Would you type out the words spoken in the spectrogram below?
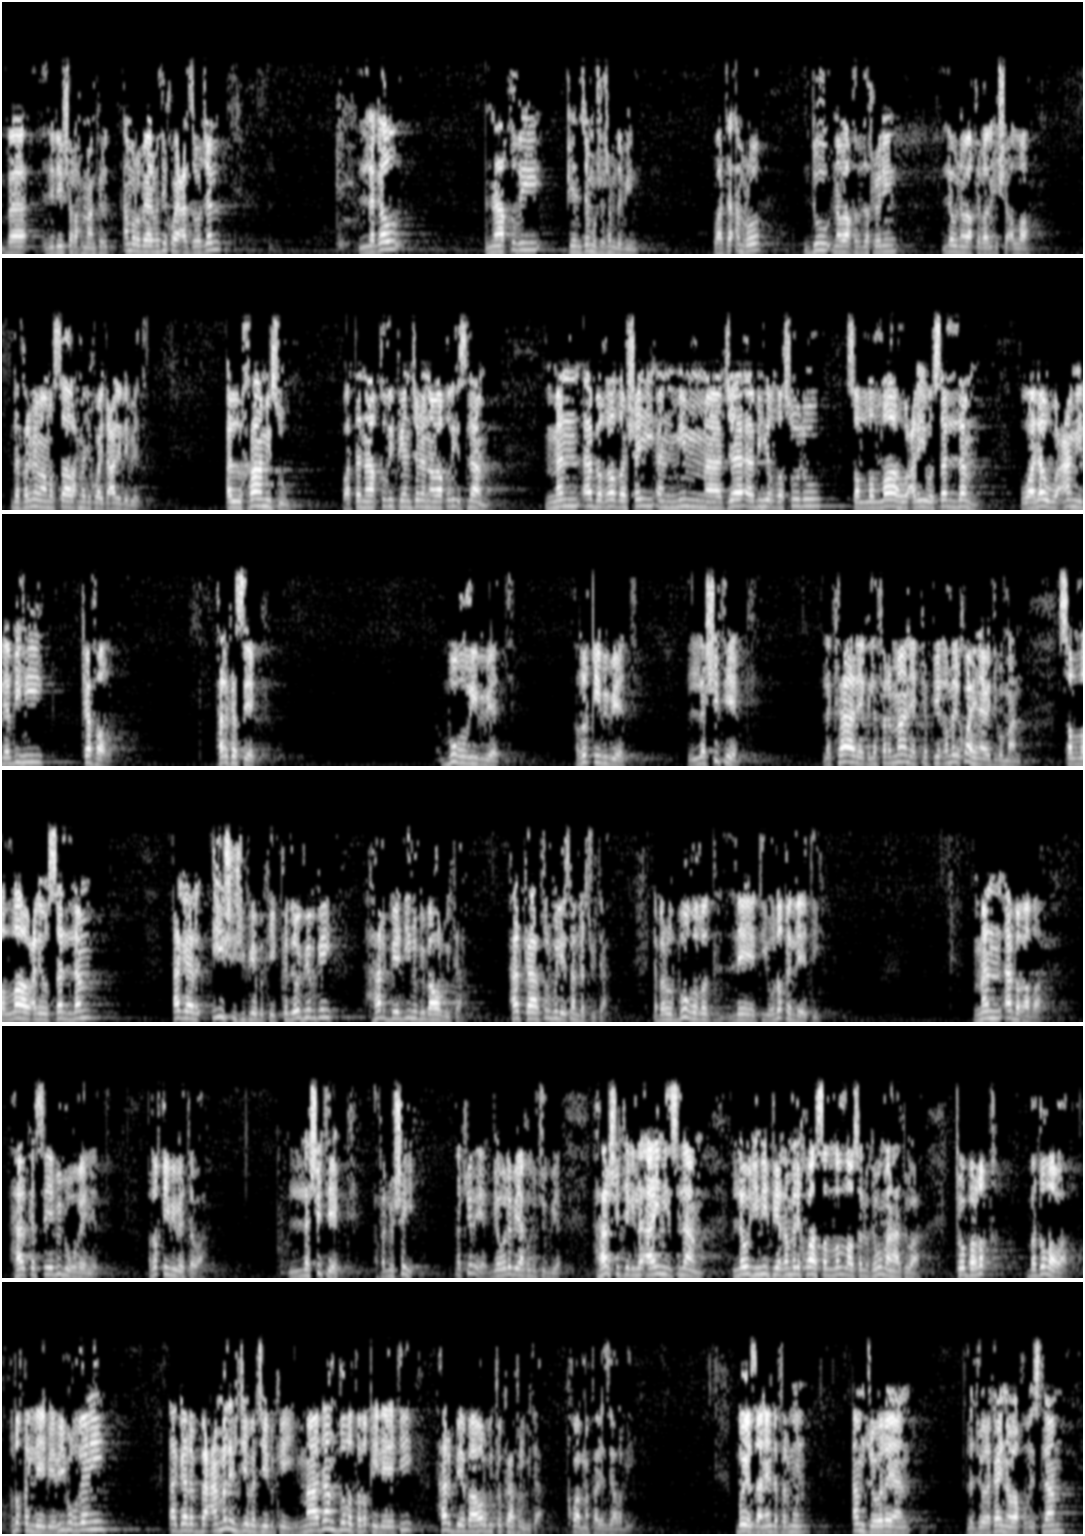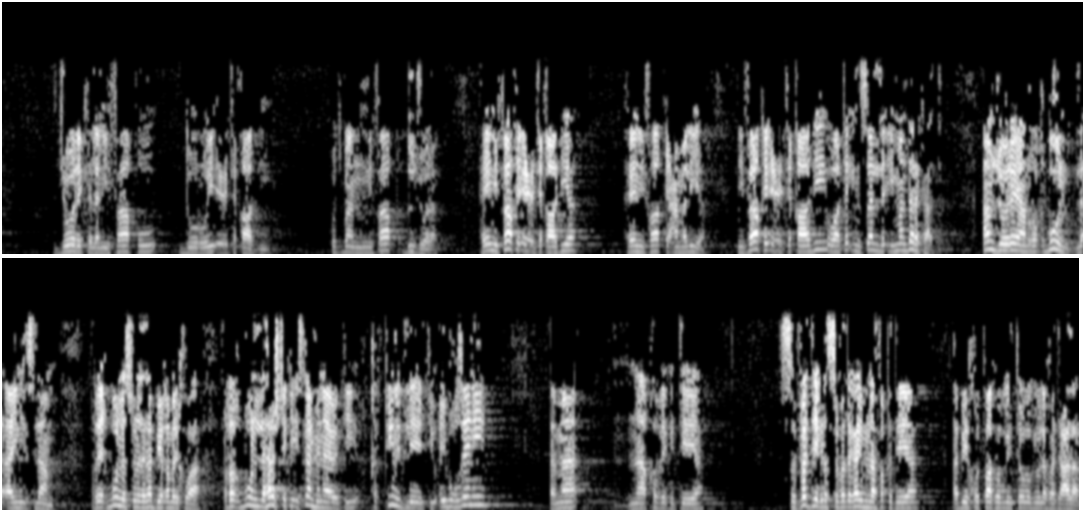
بە دیری شەڕحمان کرد. ئەمڕۆ بە یارمەتی خۆی عەزە وەجەل لەگەڵ ناقضی پێنجەم و شەشەم دەبین واتە ئەمڕۆ دوو نەواقض دەخوێنین لەو نەواقضانە ئینشاء الله دەفەرمێ مامۆستا ڕەحمەتی خۆی تعالی لەبێت الخامس وتناقضي بينجم نواقض الإسلام من أبغض شيئا مما جاء به الرسول صلى الله عليه وسلم ولو عمل به كفر هركسيك بغضي ببيت رقي ببيت لشتيك لكارك لفرمانك كفي غمر إخواه ناويتي بمان صلى الله عليه وسلم أجر إيشي شي في بكي كدوي في بكي هر بيدين وبباور بيتا هر كافر بولي إسلام درشوتا لبرو بغض ليتي ورق ليتي. من أبغض هر كسي ببغضينيت رقي ببيتوا لشتيك أفلم الشيء نكرية قولة بياخذ بتشوك بيها هر شتيك لآين إسلام لو ديني في غمر إخوة صلى الله عليه وسلم كمو من هاتوا؟ تو برق بدلوا. رق اللي بي ببغضيني أقر بعملش جيب جيبكي؟ ما دام ضلت الرقي ليتي هر بيباور بيتو كافر بيتا. إخوة ما فارز يا ربي. بۆیە زانێن دەفەرمونون ئەم جۆرەیان لە جۆرەکەی نەواقف ئیسلام جۆرێکە لە نیفاق و دووڕووی اعتقادی وتبان نفاق دوو جۆرە هەیە نفاق اعتقادیە هەیە نفاق عملیە نفاق اعتقادی واتە ئینسان لە ئیمان دەرەکات ئەم جۆرەیان ڕقبوون لە ئاینی ئیسلام ڕێقبوون لە سونەتەکان پێغەمبەری خوا ڕقبوون لە هەر شتێکی ئیسلام هێناوێتی قینت لێتی و ئەی بغزێنی ئەمە ناقضێکی تێیە صفتێک لە صفتەکانی منافقت هەیە ئەبێ خۆت پاکە بگەیت تەوبە بگەی لە خۆی تعالی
